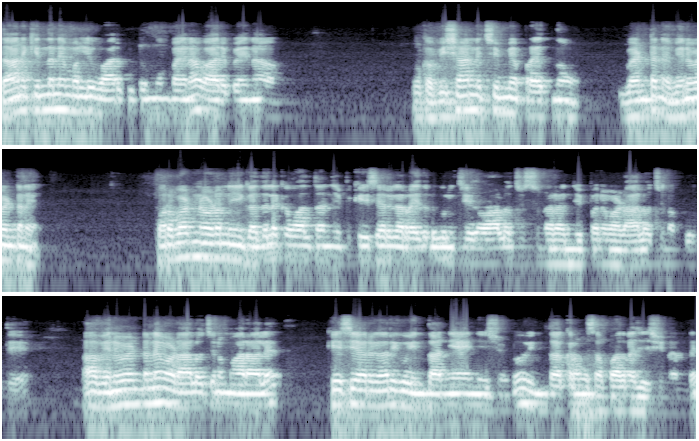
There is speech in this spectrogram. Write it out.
దాని కిందనే మళ్ళీ వారి కుటుంబం పైన వారి పైన ఒక విషాన్ని చిమ్మే ప్రయత్నం వెంటనే వెను వెంటనే పొరపాటున ఎవడో ఈ గద్దెలెక్క వాళ్తా అని చెప్పి కేసీఆర్ గారు రైతుల గురించి ఏదో ఆలోచిస్తున్నారని చెప్పని వాడు ఆలోచన పోతే ఆ వెను వెంటనే వాడు ఆలోచన మారాలి. కేసీఆర్ గారు ఇగో ఇంత అన్యాయం చేసిండు ఇంత అక్రమ సంపాదన చేసిండంటే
